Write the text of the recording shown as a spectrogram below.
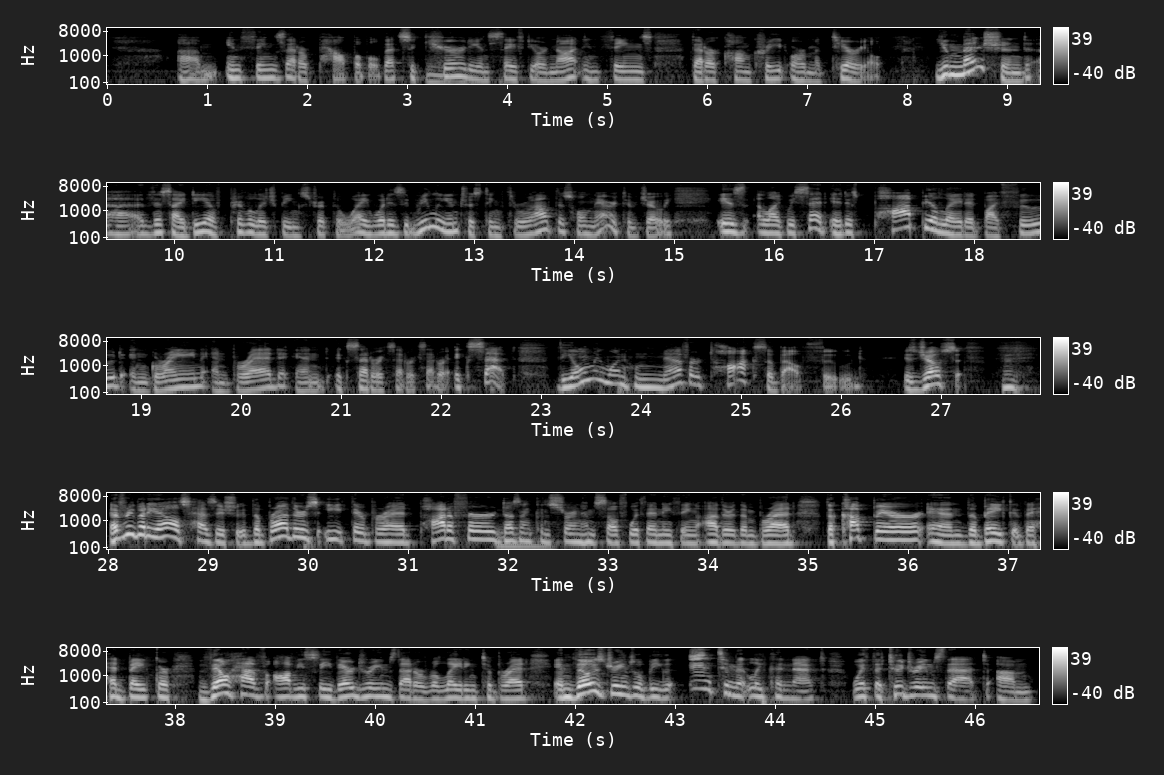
um, in things that are palpable, that security and safety are not in things that are concrete or material. You mentioned uh, this idea of privilege being stripped away. What is really interesting throughout this whole narrative, Joey, is like we said, it is populated by food and grain and bread and et cetera, et cetera, et cetera. Except the only one who never talks about food is Joseph. Hmm. Everybody else has issue. The brothers eat their bread. Potiphar hmm. doesn't concern himself with anything other than bread. The cupbearer and the bake, the head baker, they'll have obviously their dreams that are relating to bread, and those dreams will be intimately connect with the two dreams that um,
